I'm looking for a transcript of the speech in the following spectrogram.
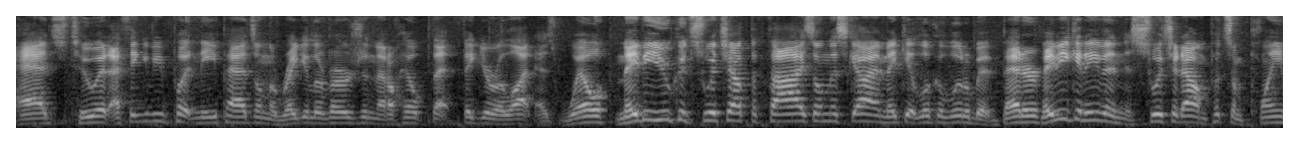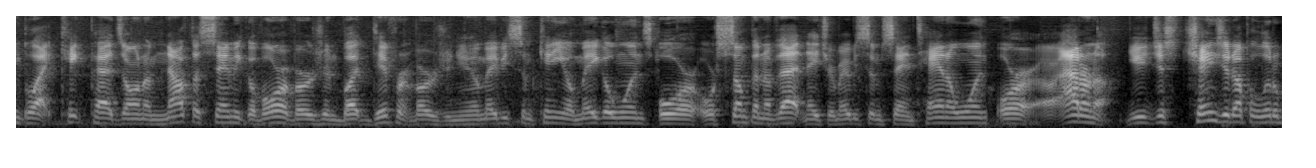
adds to it. I think if you put knee pads on the regular version. That'll help that figure a lot as well. Maybe you could switch out the thighs on this guy and make it look a little bit better. Maybe you could even switch it out and put some plain black kick pads on him. Not the Sammy Guevara version, but different version. You know, maybe some Kenny Omega ones or, or something of that nature. Maybe some Santana one or I don't know. You just change it up a little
